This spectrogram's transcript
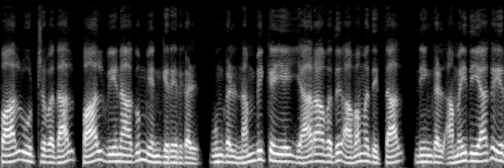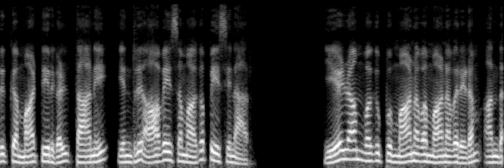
பால் ஊற்றுவதால் பால் வீணாகும் என்கிறீர்கள். உங்கள் நம்பிக்கையை யாராவது அவமதித்தால் நீங்கள் அமைதியாக இருக்க மாட்டீர்கள் தானே என்று ஆவேசமாக பேசினார். ஏழாம் வகுப்பு மாணவ மாணவரிடம் அந்த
